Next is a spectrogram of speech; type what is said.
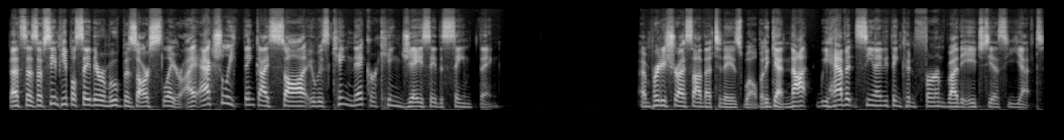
Beth says I've seen people say they removed Bazaar Slayer. I actually think I saw it was King Nick or King Jay say the same thing. I'm pretty sure I saw that today as well. But again, not we haven't seen anything confirmed by the HCS yet.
